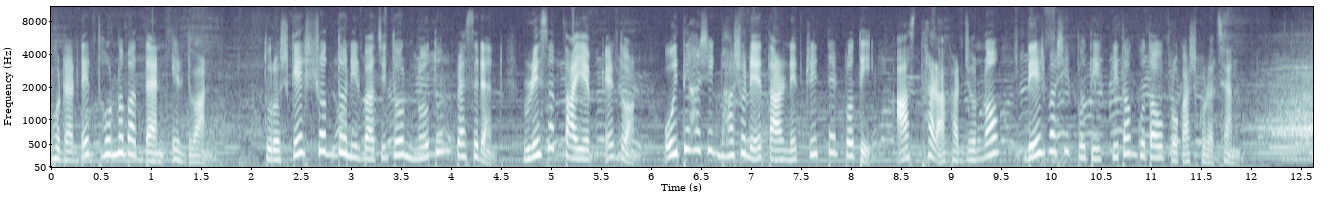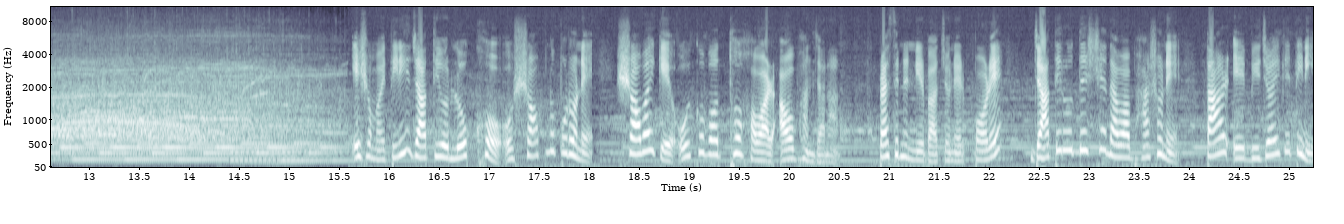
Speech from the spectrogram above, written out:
ভোটারদের ধন্যবাদ দেন এরদোয়ান। তুরস্কের সদ্য নির্বাচিত নতুন প্রেসিডেন্ট রিসেপ তাইয়েব এরদোয়ান। ঐতিহাসিক ভাষণে তার নেতৃত্বের প্রতি আস্থা রাখার জন্য দেশবাসীর প্রতি কৃতজ্ঞতাও প্রকাশ করেছেন। এ সময় তিনি জাতীয় লক্ষ্য ও স্বপ্ন পূরণে সবাইকে ঐক্যবদ্ধ হওয়ার আহ্বান জানান। প্রেসিডেন্ট নির্বাচনের পরে জাতির উদ্দেশ্যে দেওয়া ভাষণে তার এ বিজয়কে তিনি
